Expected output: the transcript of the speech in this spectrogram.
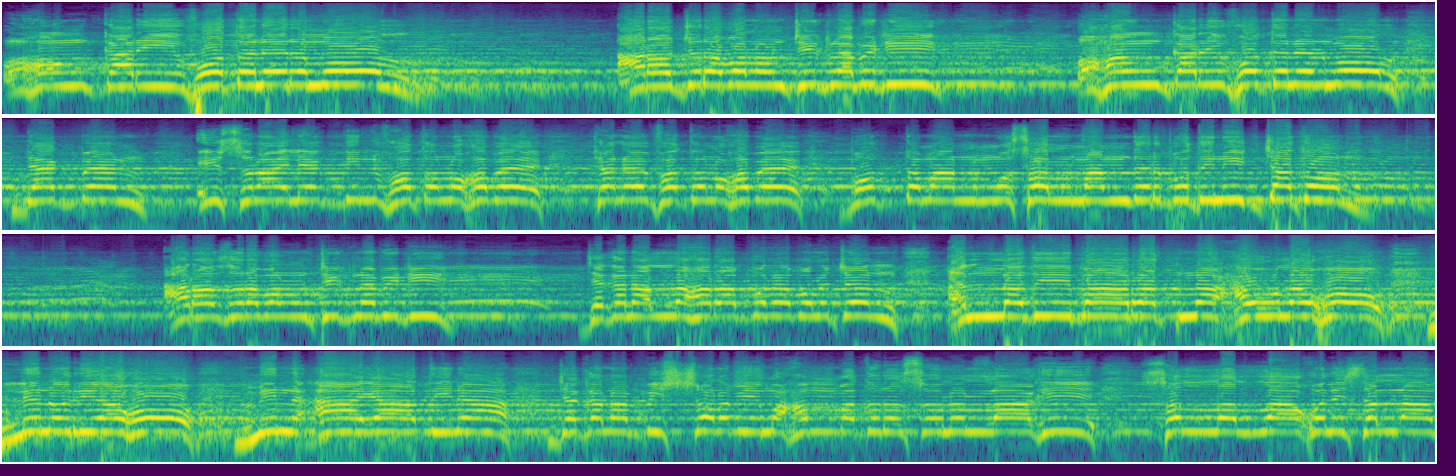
অহংকারী ফতনের মূল। আর জোরে বলুন, ঠিক না ঠিক অহংকারী ফতনের মূল। দেখবেন, ইসরায়েল একদিন ফতন হবে। কেন ফতন হবে? বর্তমান মুসলমানদের প্রতি নির্যাতন। আর জোরে বলুন, ঠিক না ঠিক যেখানে আল্লাহ রাব্বুল বলেছেন, আল্লাযী বারাকনা হাওলাহু লিনুরিয়াহু মিন আয়াতিনা যেখানে বিশ্বনবী মুহাম্মদ রাসূলুল্লাহ সাল্লাল্লাহু আলাইহি সাল্লাম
